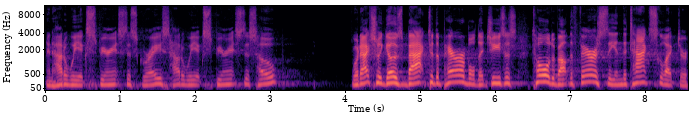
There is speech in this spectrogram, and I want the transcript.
And how do we experience this grace? How do we experience this hope? What actually goes back to the parable that Jesus told about the Pharisee and the tax collector.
